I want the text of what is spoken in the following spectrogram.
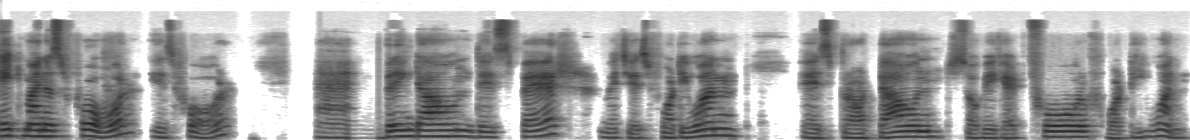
8 minus 4 is 4. And bring down this pair, which is 41, is brought down. So we get 441.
